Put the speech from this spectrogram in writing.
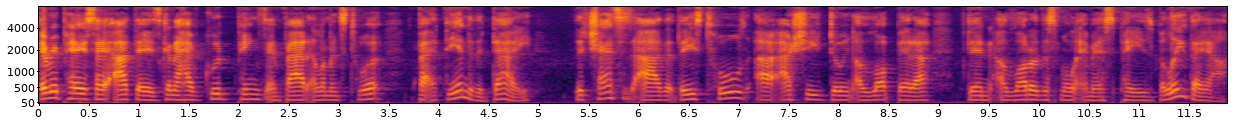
every PSA out there is going to have good things and bad elements to it, but at the end of the day, the chances are that these tools are actually doing a lot better than a lot of the small MSPs believe they are.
